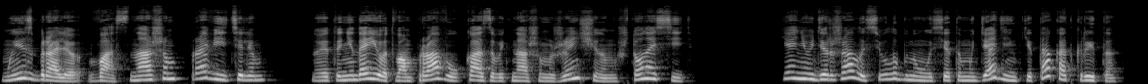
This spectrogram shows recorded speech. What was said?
Мы избрали вас нашим правителем, но это не дает вам права указывать нашим женщинам, что носить. Я не удержалась и улыбнулась этому дяденьке так открыто,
